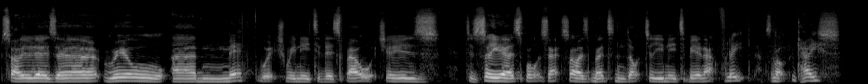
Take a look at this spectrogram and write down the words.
So there's a real um, myth which we need to dispel, which is to see a sports exercise medicine doctor, you need to be an athlete. That's not the case.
